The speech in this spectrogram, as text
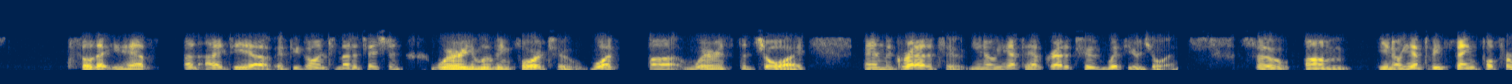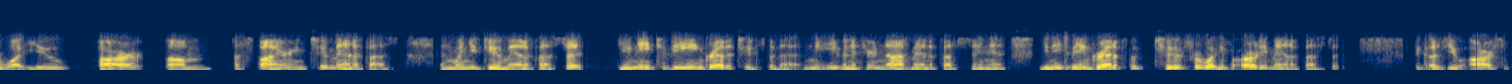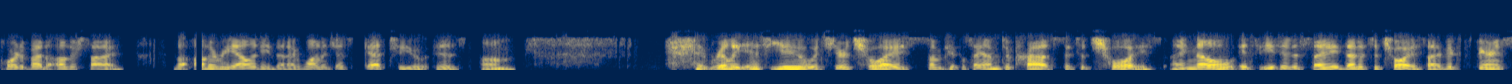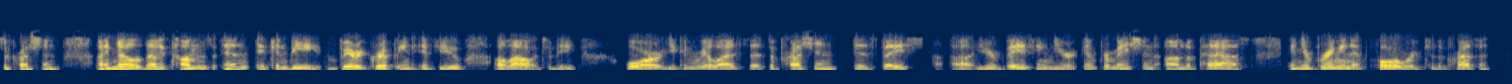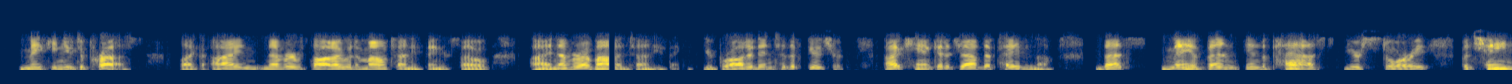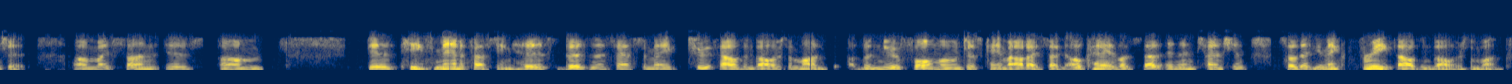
so that you have an idea if you go into meditation where are you moving forward to what uh where is the joy and the gratitude you know you have to have gratitude with your joy so um you know you have to be thankful for what you are um aspiring to manifest. And when you do manifest it you need to be in gratitude for that. And even if you're not manifesting it you need to be in gratitude for what you've already manifested because you are supported by the other side. The other reality that I want to just get to you is um, it really is you. It's your choice. Some people say, I'm depressed. It's a choice. I know it's easy to say that it's a choice. I've experienced depression. I know that it comes and it can be very gripping if you allow it to be. Or you can realize that depression is based, uh, you're basing your information on the past and you're bringing it forward to the present making you depressed. Like I never thought I would amount to anything, so I never amounted to anything. You brought it into the future. I can't get a job that pays enough. That may have been in the past your story, but change it. Um, my son is um, is he's manifesting. His business has to make two thousand dollars a month. The new full moon just came out. I said, okay, let's set an intention so that you make three thousand dollars a month.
